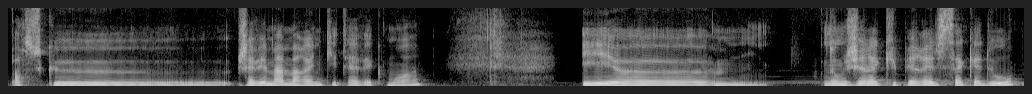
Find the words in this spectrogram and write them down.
parce que j'avais ma marraine qui était avec moi et donc j'ai récupéré le sac à dos.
